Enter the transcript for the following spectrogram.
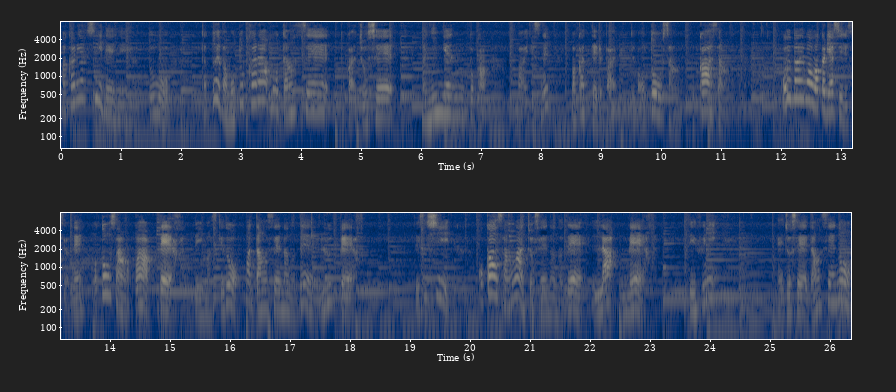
分かりやすい例で言うと例えば元からもう男性とか女性、人間とか場合ですね。分かっている場合例えばお父さんお母さんこういう場合は分かりやすいですよね。お父さんはペーって言いますけど、まあ、男性なのでルペーですしお母さんは女性なのでラメーっていうふうに女性男性の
